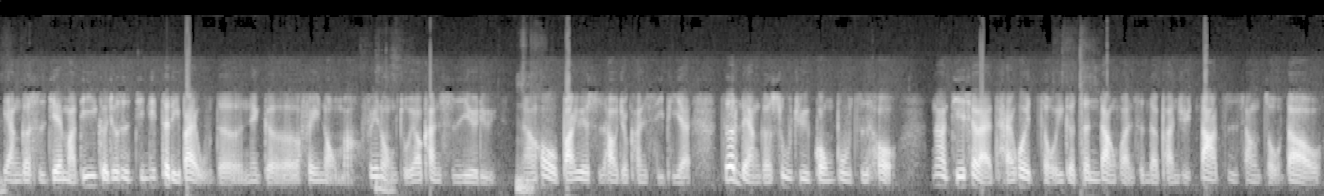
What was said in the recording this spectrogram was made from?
两个时间嘛。第一个就是今天这礼拜五的那个非农嘛，非农主要看失业率，然后八月十号就看 CPI。这两个数据公布之后，那接下来才会走一个震荡缓升的盘局，大致上走到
